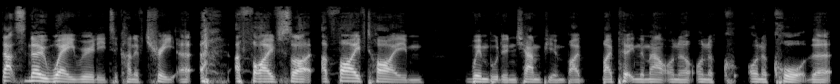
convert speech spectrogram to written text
that's no way really to kind of treat a, a five a five time Wimbledon champion by by putting them out on a on a on a court that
